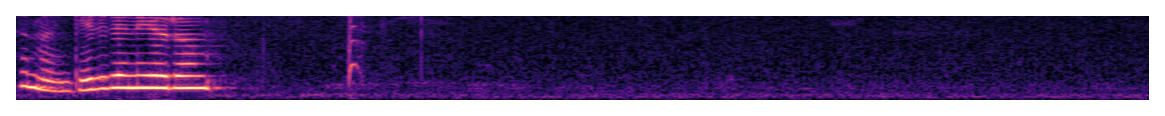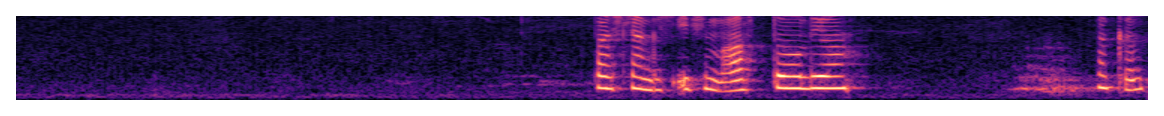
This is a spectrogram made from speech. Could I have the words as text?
Hemen geri dönüyorum. Başlangıç ipim altta oluyor. Bakın.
